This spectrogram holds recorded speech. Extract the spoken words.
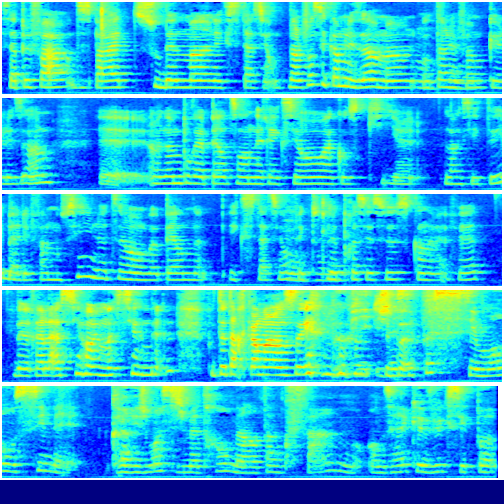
ça peut faire disparaître soudainement l'excitation. Dans le fond, c'est comme les hommes, hein, autant les Mhm. femmes que les hommes. Euh, un homme pourrait perdre son érection à cause qu'il y a de l'anxiété. Ben, les femmes aussi, là, tu sais, on va perdre notre excitation. Fait que tout Mhm. le processus qu'on avait fait de relation émotionnelle, faut tout recommencer. Puis Je je sais pas. sais pas si c'est moi aussi, mais corrige-moi si je me trompe, mais en tant que femme, on dirait que vu que c'est pas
